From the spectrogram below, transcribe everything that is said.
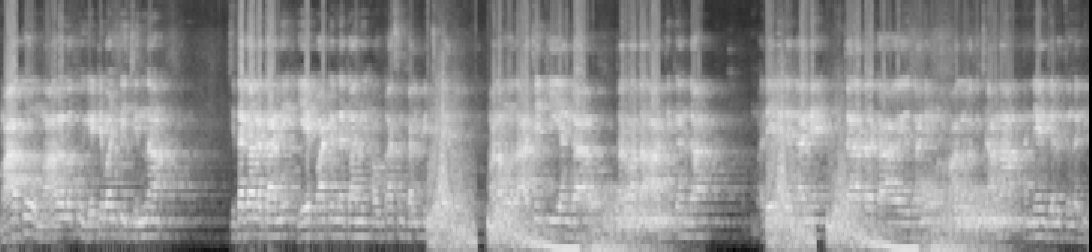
మాకు మాలలకు ఎటువంటి చిన్న చితకాలు కానీ ఏ పార్టీని కానీ అవకాశం కల్పించలేదు. మనము రాజకీయంగా తర్వాత ఆర్థికంగా అదేవిధంగానే ఇతరత్ర కానీ మన మాలలకు చాలా అన్యాయం జరుగుతున్నది.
